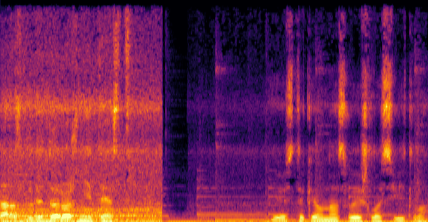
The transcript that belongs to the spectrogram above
зараз буде дорожній тест. І ось таке у нас вийшло світло.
